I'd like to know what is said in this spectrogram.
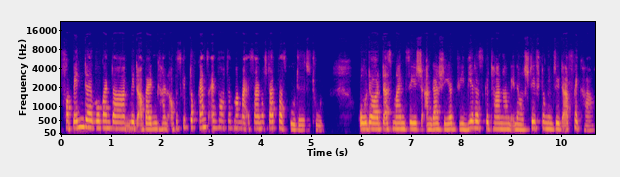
Verbände, wo man da mitarbeiten kann. Aber es gibt doch ganz einfach, dass man mal seiner Stadt was Gutes tut. Oder dass man sich engagiert, wie wir das getan haben in einer Stiftung in Südafrika.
